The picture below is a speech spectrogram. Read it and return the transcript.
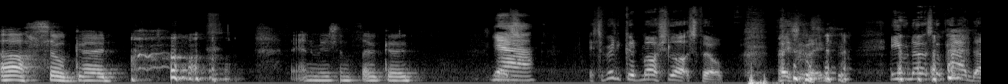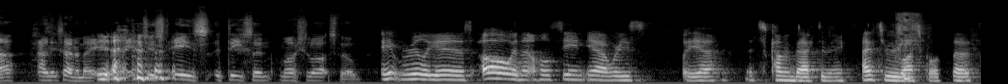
Oh, so good. the animation's so good. Yeah. It's a really good martial arts film, basically. Even though it's a panda and it's animated, Yeah. it just is a decent martial arts film. It really is. Oh, and that whole scene, yeah, where he's, yeah, it's coming back to me. I have to rewatch both of those.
